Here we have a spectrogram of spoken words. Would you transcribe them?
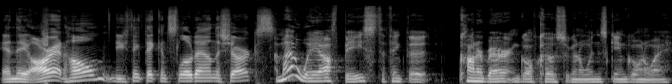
And they are at home. Do you think they can slow down the Sharks? Am I way off base to think that Connor Barrett and Gulf Coast are going to win this game going away?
